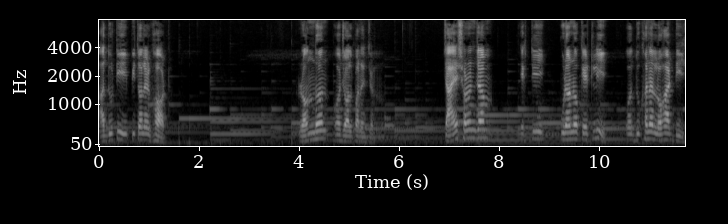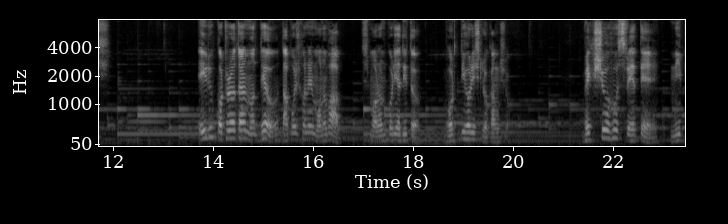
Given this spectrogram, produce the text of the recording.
আর দুটি পিতলের ঘট, রন্ধন ও জলপানের জন্য। চায়ের সরঞ্জাম, একটি পুরানো কেটলি ও দুখানা লোহার ডিশ। এইরূপ কঠোরতার মধ্যেও তাপসগণের মনোভাব স্মরণ করিয়া দিত ভর্তিহরি শ্লোকাংশ ভৃক্ষুঃ শ্রেতে নিপ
